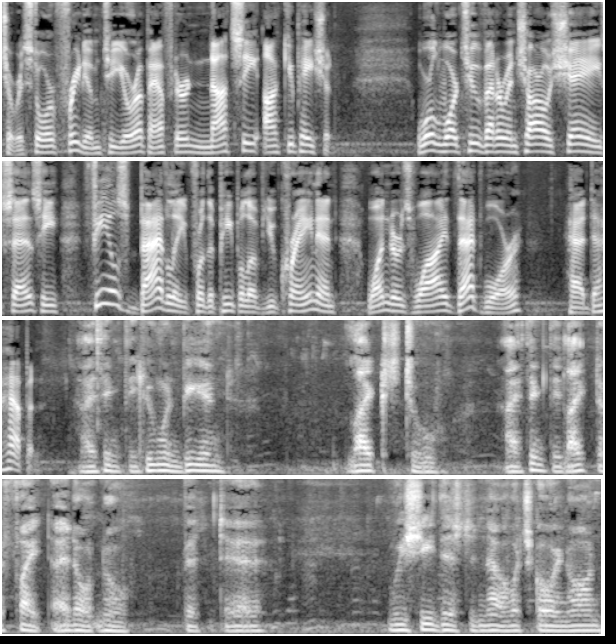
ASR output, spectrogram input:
to restore freedom to Europe after Nazi occupation. World War II veteran Charles Shay says he feels badly for the people of Ukraine and wonders why that war had to happen. I think the human being likes to, I think they like to fight. I don't know. But uh, we see this and now what's going on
